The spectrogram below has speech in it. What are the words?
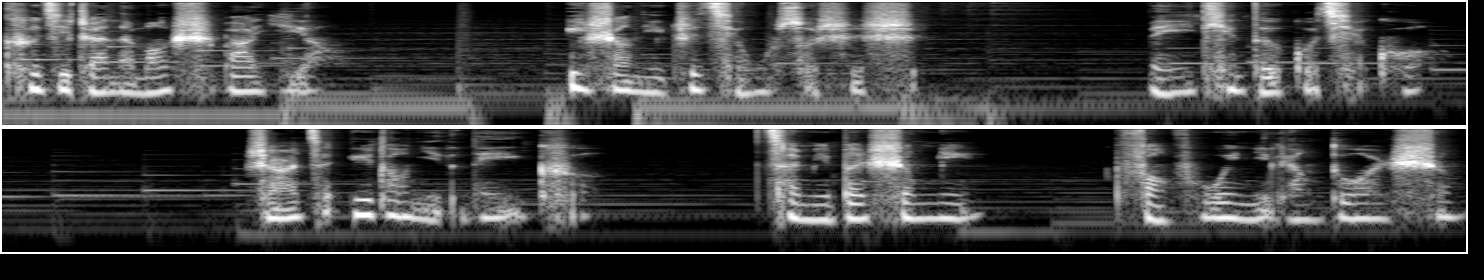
科技宅男王十八一样，遇上你之前无所事事，每一天得过且过。然而在遇到你的那一刻，才明白生命仿佛为你量度而生。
